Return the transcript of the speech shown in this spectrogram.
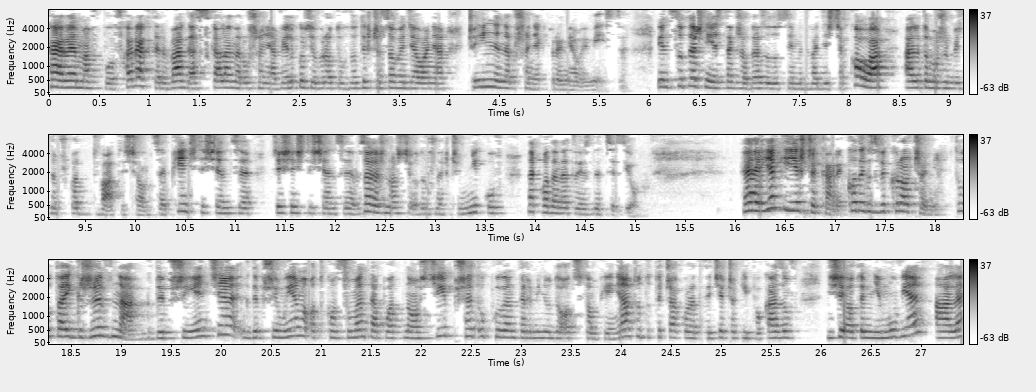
karę ma wpływ charakter, waga, skala naruszenia, wielkość obrotów, dotychczasowe działania czy inne naruszenia, które miały miejsce. Więc to też nie jest tak, że od razu dostajemy 20 koła, ale to może być na przykład 2 tysiące, 5 tysięcy, 10 tysięcy, w zależności od różnych czynników. Nakładane to jest decyzją. Jakie jeszcze kary? Kodeks wykroczeń. Tutaj grzywna, gdy przyjęcie, gdy przyjmujemy od konsumenta płatności przed upływem terminu do odstąpienia. To dotyczy akurat wycieczek i pokazów. Dzisiaj o tym nie mówię, ale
